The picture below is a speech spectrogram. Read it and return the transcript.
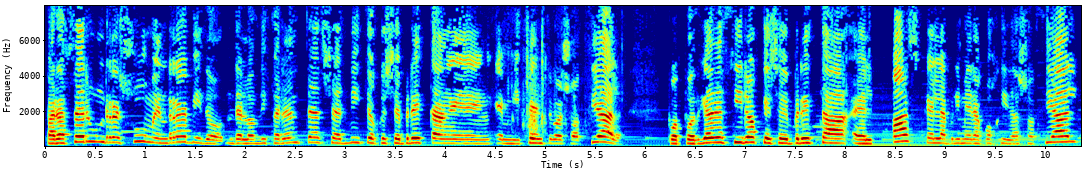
Para hacer un resumen rápido de los diferentes servicios que se prestan en, mi centro social, pues podría deciros que se presta el PAS, que es la primera acogida social,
